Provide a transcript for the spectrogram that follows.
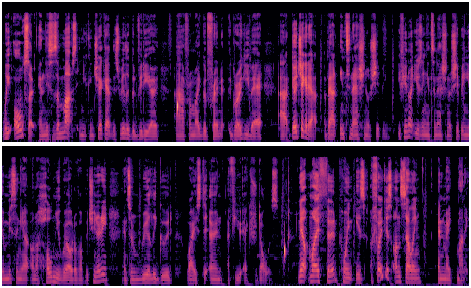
we also, and this is a must, and you can check out this really good video uh, from my good friend Grogi Bear. Uh, go check it out about international shipping. If you're not using international shipping, you're missing out on a whole new world of opportunity and some really good ways to earn a few extra dollars. Now, my third point is focus on selling and make money.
